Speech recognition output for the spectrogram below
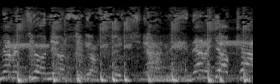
나는 전혀 신경 쓰지 않네 나는 역할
